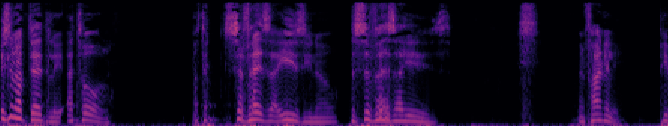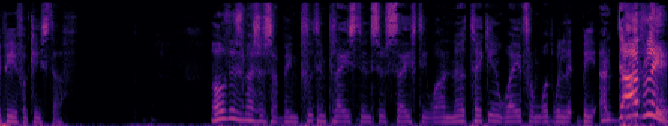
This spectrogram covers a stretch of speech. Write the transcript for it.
is not deadly at all. But the cerveza is, you know. The cerveza is. And finally, PPE for key staff. All these measures have been put in place to ensure safety while not taking away from what will be undoubtedly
